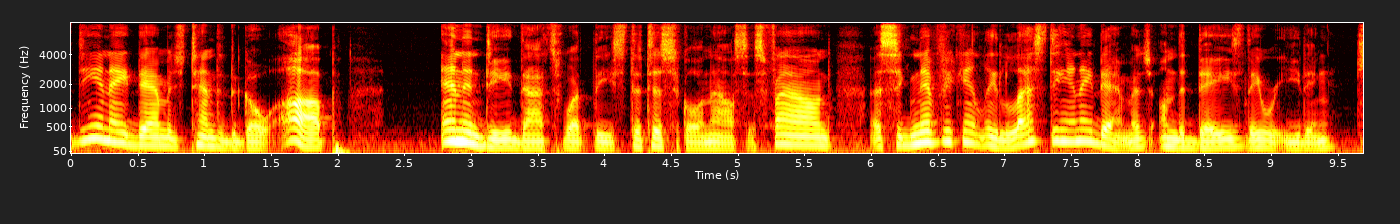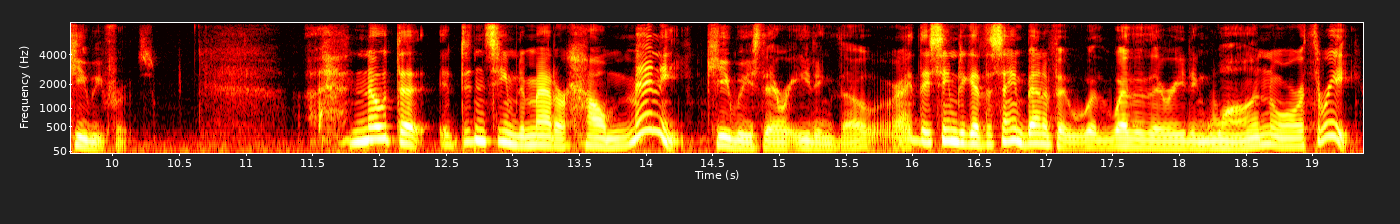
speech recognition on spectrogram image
DNA damage tended to go up, and indeed that's what the statistical analysis found, a significantly less DNA damage on the days they were eating kiwi fruits. Note that it didn't seem to matter how many kiwis they were eating, though. Right? They seemed to get the same benefit whether they were eating one or three.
